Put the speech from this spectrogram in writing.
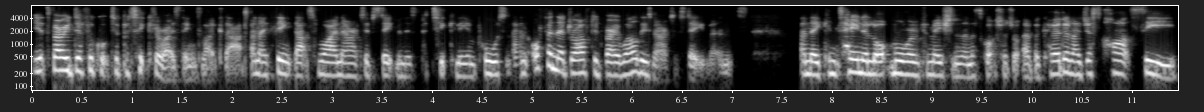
It's very difficult to particularize things like that. And I think that's why a narrative statement is particularly important. And often they're drafted very well, these narrative statements and they contain a lot more information than a Scott schedule ever could. And I just can't see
